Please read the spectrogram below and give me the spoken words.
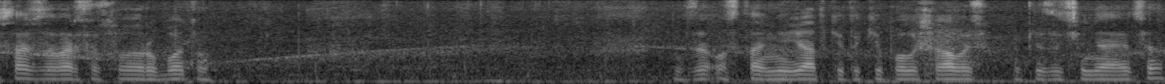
Вернісаж завершив свою роботу. Вже останні ядки такі полишались, які зачиняються.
